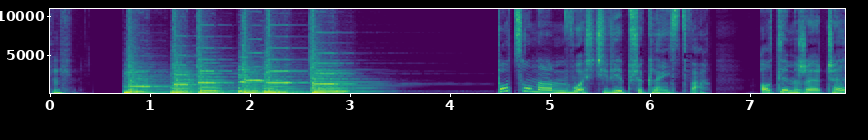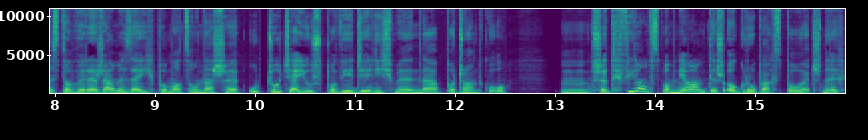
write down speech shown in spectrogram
Po co nam właściwie przekleństwa? O tym, że często wyrażamy za ich pomocą nasze uczucia, już powiedzieliśmy na początku. Mm, przed chwilą wspomniałam też o grupach społecznych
